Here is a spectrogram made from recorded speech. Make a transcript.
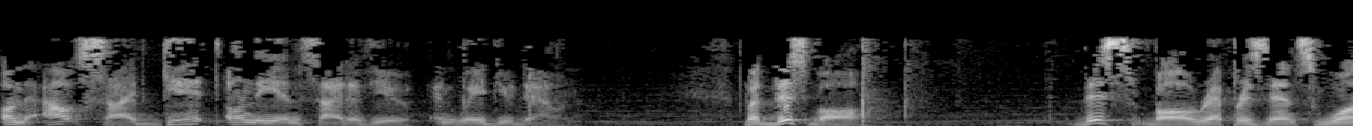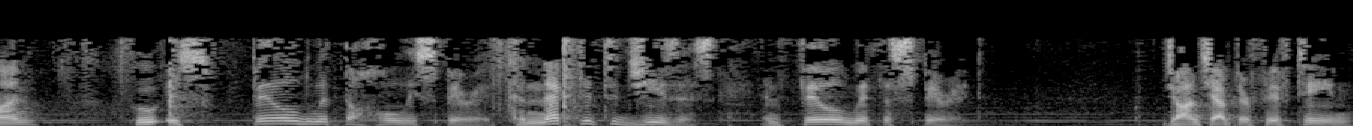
on the outside get on the inside of you and weigh you down. But this ball, this ball represents one who is filled with the Holy Spirit, connected to Jesus, and filled with the Spirit. John chapter 15,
